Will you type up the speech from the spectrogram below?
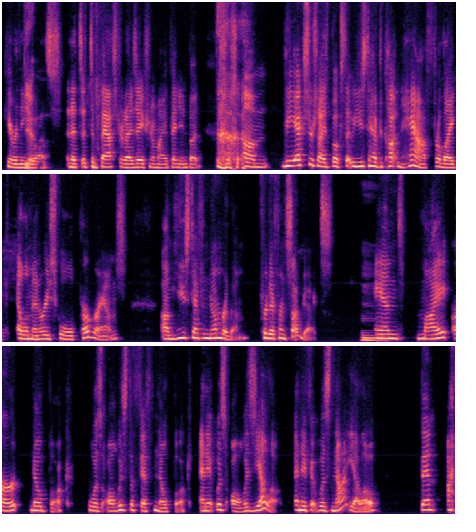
here in the Yeah. US. And it's it's a bastardization in my opinion, but um the exercise books that we used to have to cut in half for like elementary school programs um you used to have to number them for different subjects Hmm. and my art notebook was always the fifth notebook and it was always yellow and if it was not yellow then i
